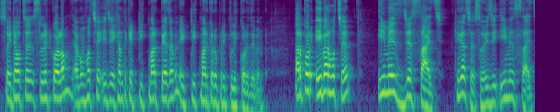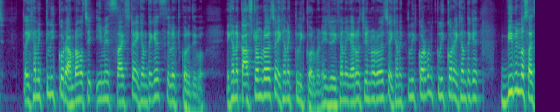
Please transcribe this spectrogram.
সো এটা হচ্ছে সিলেক্ট করলাম এবং হচ্ছে এই যে এখান থেকে টিকমার্ক পেয়ে যাবেন, এই টিকমার্কের উপরে ক্লিক করে দেবেন। তারপর এইবার হচ্ছে ইমেজ যে সাইজ ঠিক আছে? সো এই যে ইমেজ সাইজ তো এখানে ক্লিক করে আমরা হচ্ছে ইমেজ সাইজটা এখান থেকে সিলেক্ট করে দিব। এখানে কাস্টম রয়েছে, এখানে ক্লিক করবেন। এই যে এখানে অ্যারো চিহ্ন রয়েছে, এখানে ক্লিক করবেন ক্লিক করে এখান থেকে বিভিন্ন সাইজ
